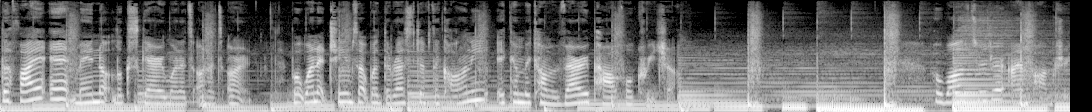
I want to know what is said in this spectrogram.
The fire ant may not look scary when it's on its own, but when it teams up with the rest of the colony, it can become a very powerful creature. For Wild Suzhou, I'm Palm Tree,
